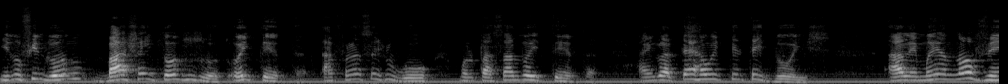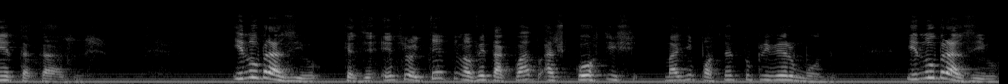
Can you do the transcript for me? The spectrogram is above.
e no fim do ano baixa em todos os outros, 80. A França julgou no ano passado 80 a Inglaterra 82, a Alemanha 90 casos. E no Brasil, quer dizer, entre 80 e 94, as cortes mais importantes do primeiro mundo. E no Brasil,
